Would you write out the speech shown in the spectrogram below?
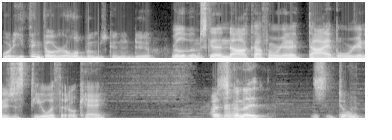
What do you think the Rillaboom's gonna do? Rillaboom's going to knock off and we're going to die, but we're going to just deal with it, okay? I was Okay. gonna. Just don't.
